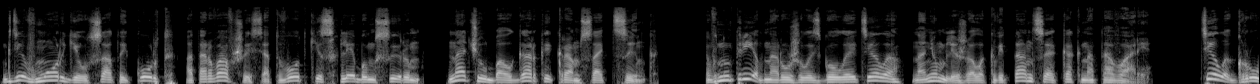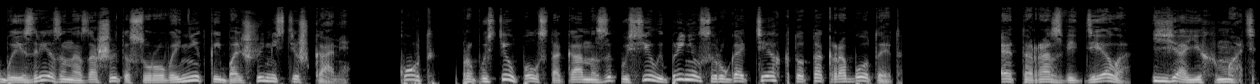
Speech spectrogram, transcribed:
где в морге усатый Курт, оторвавшись от водки с хлебом-сыром, начал болгаркой кромсать цинк. Внутри обнаружилось голое тело, на нем лежала квитанция, как на товаре. Тело грубо изрезано, зашито суровой ниткой большими стежками. Курт пропустил полстакана, закусил и принялся ругать тех, кто так работает. «Это разве дело? Я их мать!»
